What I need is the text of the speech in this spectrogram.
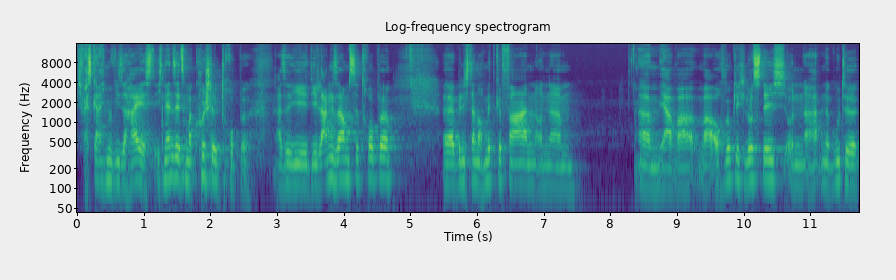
ich weiß gar nicht mehr, wie sie heißt. Ich nenne sie jetzt mal Kuscheltruppe. Also die, die langsamste Truppe äh, bin ich dann noch mitgefahren und ähm, ähm, ja, war, war auch wirklich lustig und hatten eine gute,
